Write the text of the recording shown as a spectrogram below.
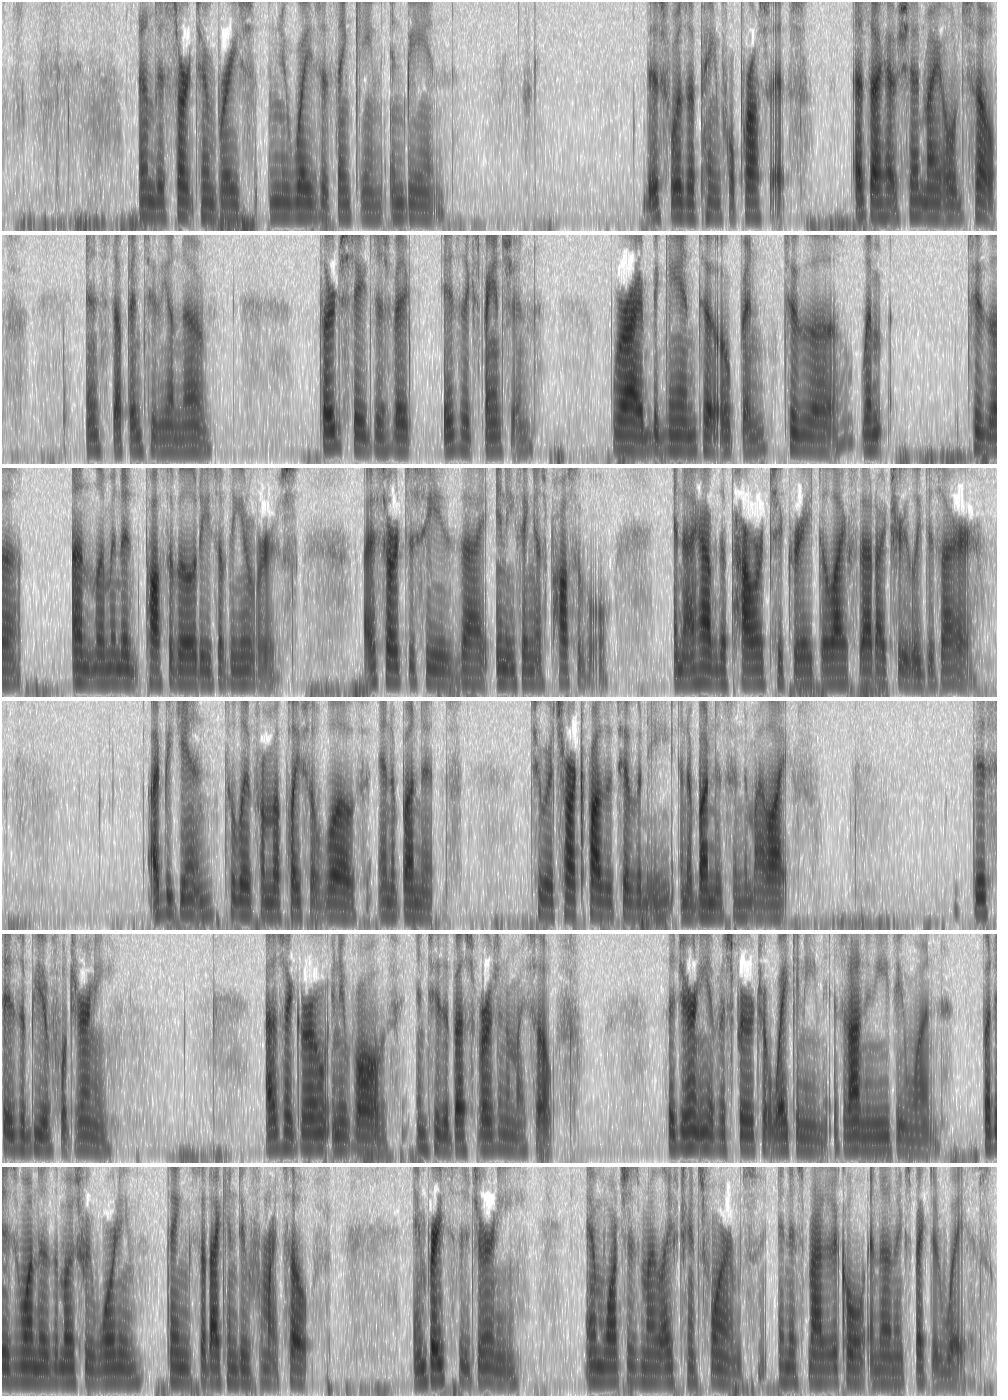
and to start to embrace new ways of thinking and being. This was a painful process, as I have shed my old self and step into the unknown. Third stage is, vic- is expansion, where I began to open to the lim- to the unlimited possibilities of the universe. I start to see that anything is possible, and I have the power to create the life that I truly desire. I begin to live from a place of love and abundance to attract positivity and abundance into my life. This is a beautiful journey as I grow and evolve into the best version of myself. The journey of a spiritual awakening is not an easy one, but is one of the most rewarding things that I can do for myself. Embrace the journey and watch as my life transforms in its magical and unexpected ways.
